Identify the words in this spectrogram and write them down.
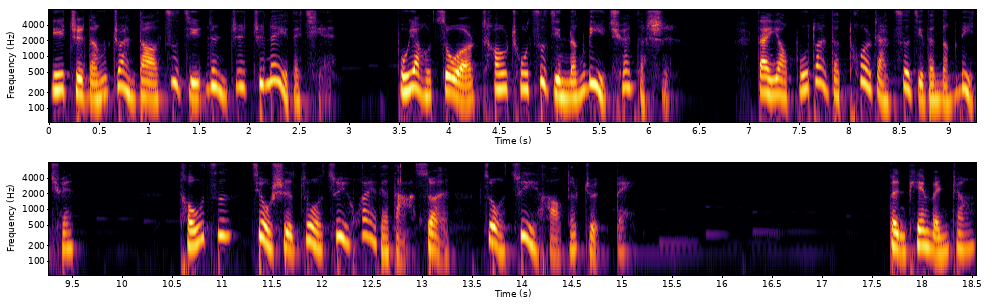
你只能赚到自己认知之内的钱，不要做超出自己能力圈的事，但要不断的拓展自己的能力圈。投资就是做最坏的打算，做最好的准备。本篇文章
